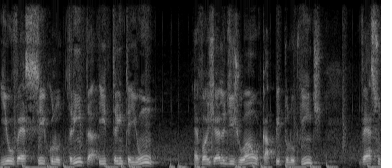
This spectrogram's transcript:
e o versículo 30 e 31, Evangelho de João, capítulo 20, verso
